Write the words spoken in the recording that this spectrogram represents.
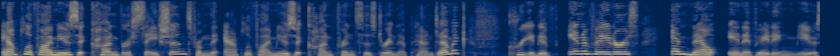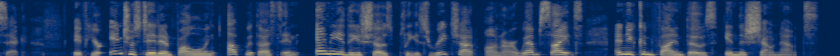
Amplify Music Conversations from the Amplify Music conferences during the pandemic, Creative Innovators, and now Innovating Music. If you're interested in following up with us in any of these shows, please reach out on our websites, and you can find those in the show notes.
